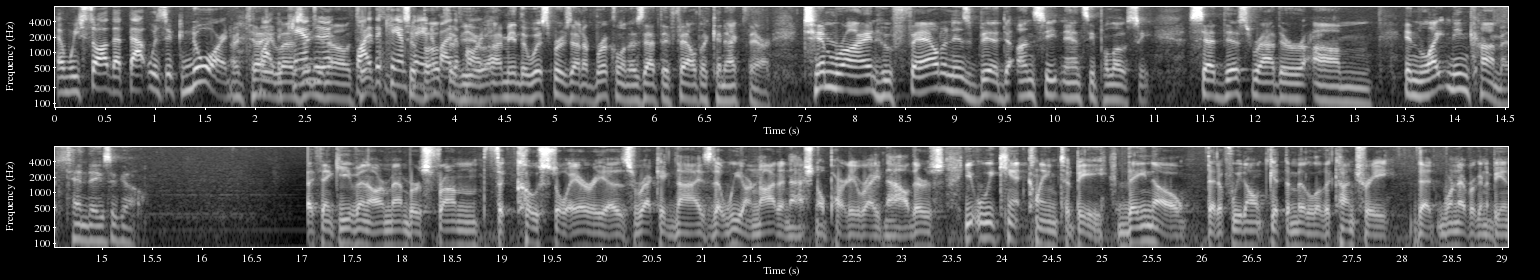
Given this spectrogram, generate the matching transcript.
and we saw that that was ignored I by you, the Leslie, candidate, you know, by the campaign, and by the party. You, I mean, the whispers out of Brooklyn is that they failed to connect there. Tim Ryan, who failed in his bid to unseat Nancy Pelosi, said this rather um, enlightening comment 10 days ago. I think even our members from the coastal areas recognize that we are not a national party right now. There's, we can't claim to be. They know that if we don't get the middle of the country, that we're never going to be in,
